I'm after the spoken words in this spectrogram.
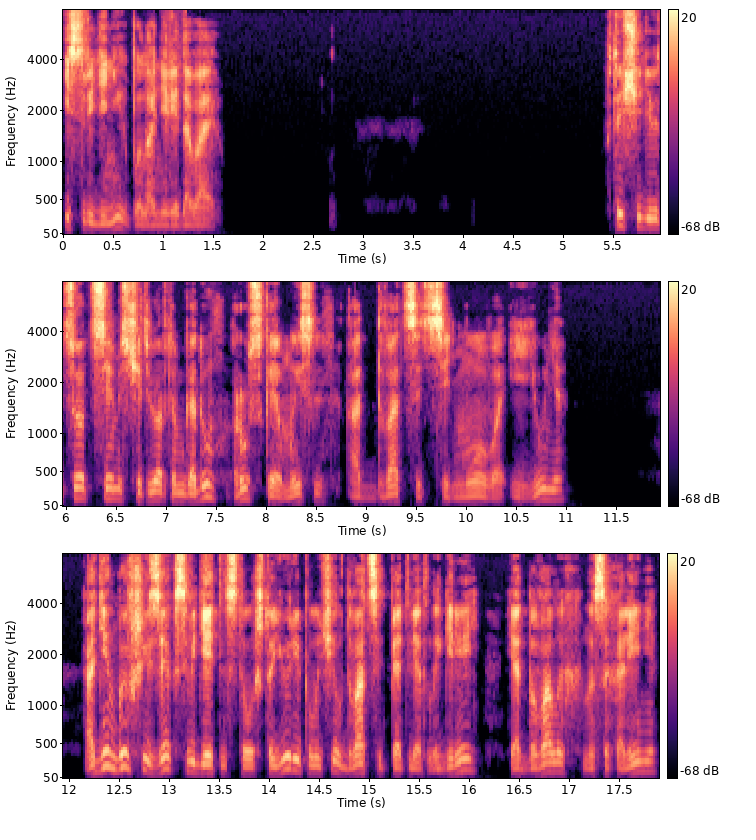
и среди них была не рядовая. В 1974 году «Русская мысль» от 27 июня один бывший зэк свидетельствовал, что Юрий получил 25 лет лагерей и отбывал их на Сахалине,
